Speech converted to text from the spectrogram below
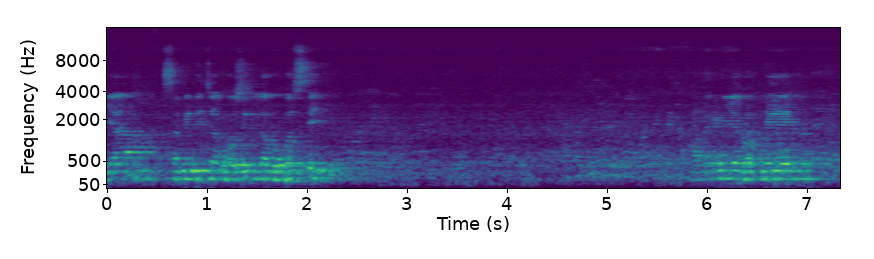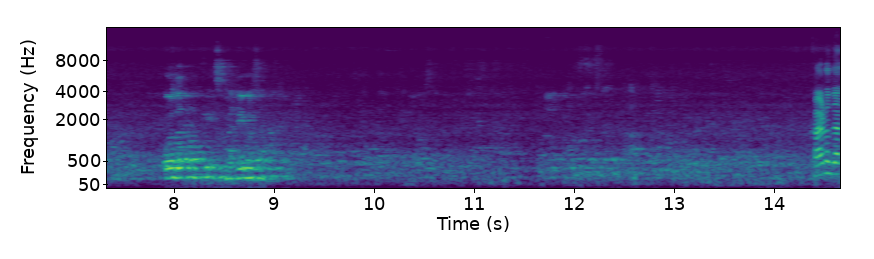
या समितीच्या घोषणेला उपस्थित आदरणीय भक्ते जरा प्लीज खाली बसा. काढू द्या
